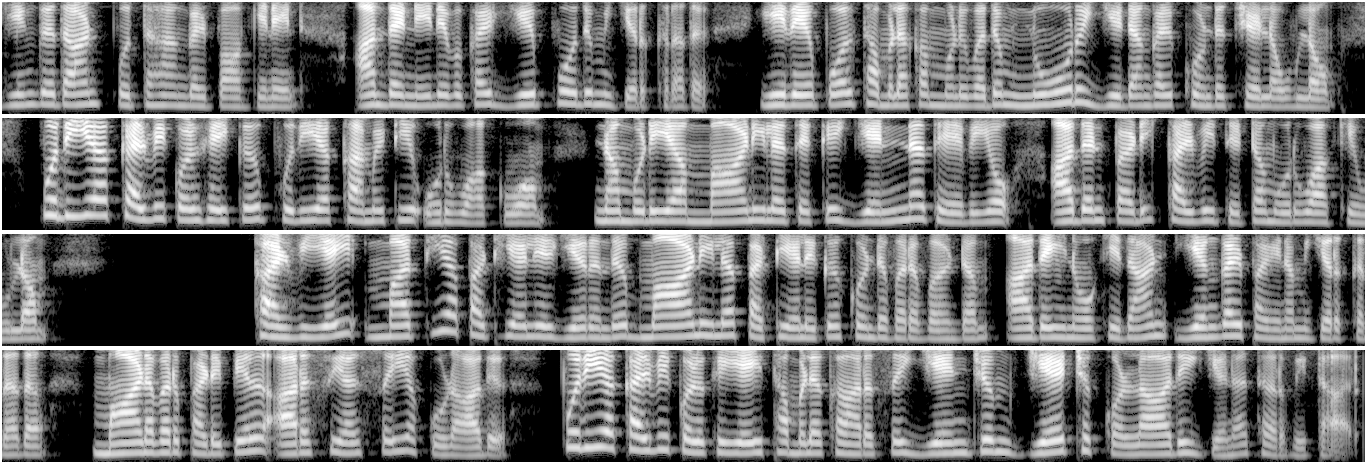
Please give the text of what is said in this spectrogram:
இங்குதான் புத்தகங்கள் வாங்கினேன். அந்த நினைவுகள் எப்போதும் இருக்கிறது. இதேபோல் தமிழகம் முழுவதும் நூறு இடங்கள் கொண்டு செல்ல உள்ளோம். புதிய கல்விக் கொள்கைக்கு புதிய கமிட்டி உருவாக்குவோம். நம்முடைய மாநிலத்துக்கு என்ன தேவையோ அதன்படி கல்வி திட்டம் உருவாக்கியுள்ளோம் கல்வியை மத்திய பட்டியலில் இருந்து மாநில பட்டியலுக்கு கொண்டு வர வேண்டும். அதை நோக்கிதான் எங்கள் பயணம் இருக்கிறது. மாணவர் படிப்பில் அரசியல் செய்யக்கூடாது. புதிய கல்விக் கொள்கையை தமிழக அரசு என்றும் ஏற்றுக்கொள்ளாது என தெரிவித்தார்.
